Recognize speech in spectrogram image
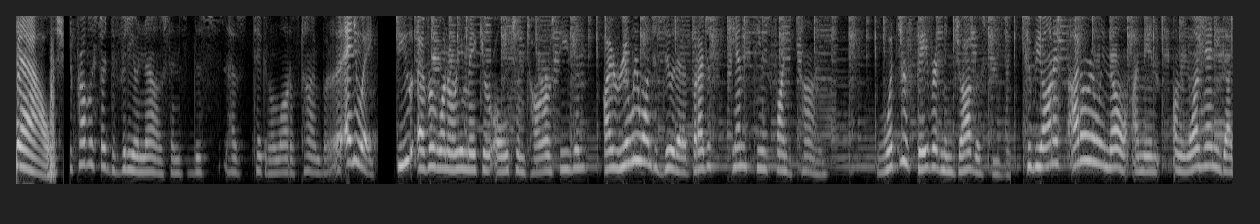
now. I should probably start the video now since this has taken a lot of time, but uh, anyway. Do you ever want to remake your old Shintaro season? I really want to do that, but I just can't seem to find the time. What's your favorite Ninjago season? To be honest, I don't really know. I mean, on one hand, you got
